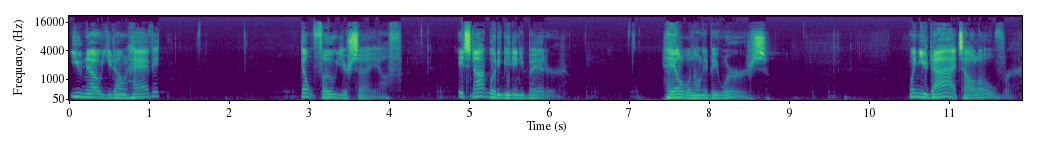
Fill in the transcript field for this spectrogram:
you know you don't have it, don't fool yourself. It's not going to get any better hell will only be worse. When you die, it's all over.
